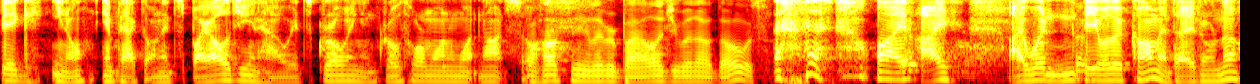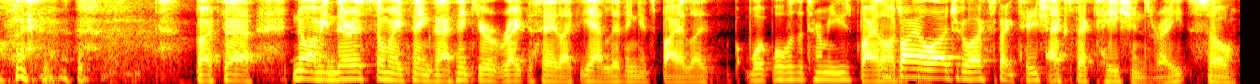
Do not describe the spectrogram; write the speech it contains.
big, you know, impact on its biology and how it's growing and growth hormone and whatnot. So Well, how can you liver biology without those? well, I, I, I wouldn't be able to comment. I don't know. but uh, no, I mean, there is so many things. And I think you're right to say, like, yeah, living its bio. What, what was the term you used? Biological biological expectations expectations, right? So,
